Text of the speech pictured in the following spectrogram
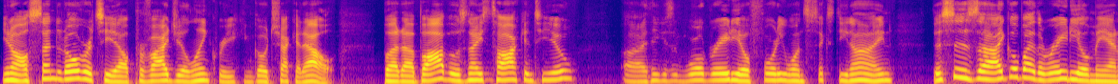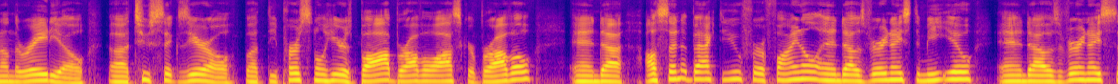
you know, I'll send it over to you. I'll provide you a link where you can go check it out. But, uh, Bob, it was nice talking to you. Uh, I think it's World Radio 4169. This is, uh, I go by the radio man on the radio, uh, 260, but the personal here is Bob, Bravo Oscar Bravo and I'll send it back to you for a final. And it was very nice to meet you, and it was a very nice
